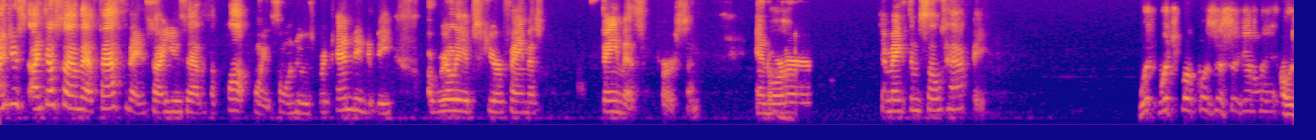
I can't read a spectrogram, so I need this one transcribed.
I just I just found that fascinating. So I use that as a plot point. Someone who's pretending to be a really obscure, famous, famous person, in uh-huh. order to make themselves happy. Which, which book was this again, Leigh? Or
